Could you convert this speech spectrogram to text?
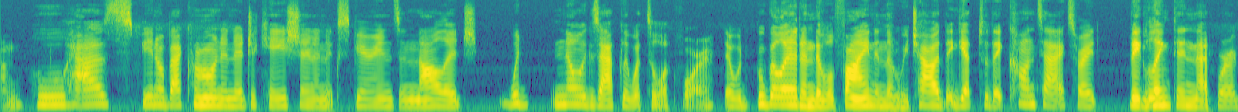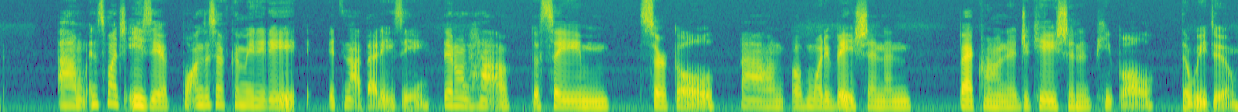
um, who has, you know, background in education and experience and knowledge would know exactly what to look for. They would Google it and they will find and they'll reach out. They get to their contacts, right? Big LinkedIn network. Um, and it's much easier. For underserved community, it's not that easy. They don't have the same circle um, of motivation and background education and people that we do.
